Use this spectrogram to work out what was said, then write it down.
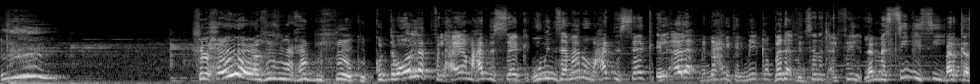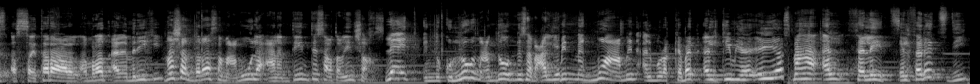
في الحقيقة يا عزيزي محدش ساكت. كنت بقول لك في الحقيقة محدش ساكت. ومن زمان ومحدش ساكت. القلق من ناحية الميك أب بدأ من سنة 2000 لما ال CDC مركز السيطرة على الأمراض الأمريكي نشر دراسة معمولة على 289 شخص. لقت إن كلهم عندهم نسب عالية من مجموعة من المركبات الكيميائية اسمها ال phthalates ال phthalates دي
